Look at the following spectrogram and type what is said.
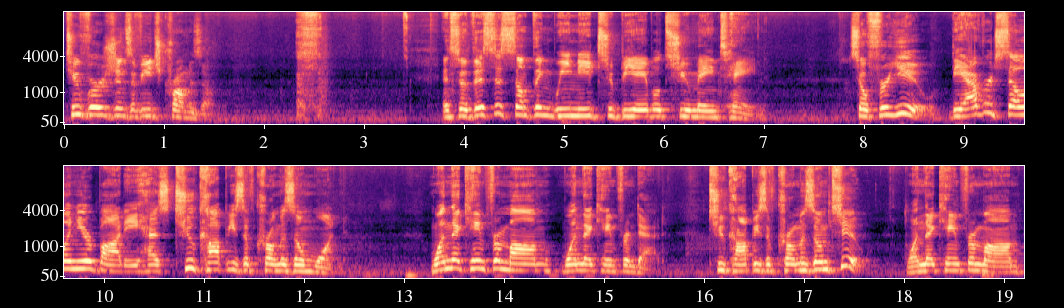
two versions of each chromosome. And so this is something we need to be able to maintain. So for you, the average cell in your body has two copies of chromosome 1. One that came from mom, one that came from dad. Two copies of chromosome 2 one that came from mom,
